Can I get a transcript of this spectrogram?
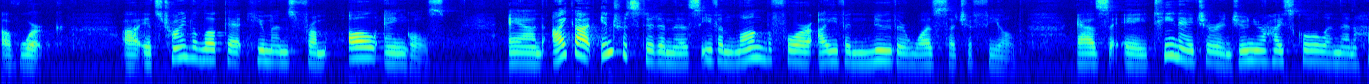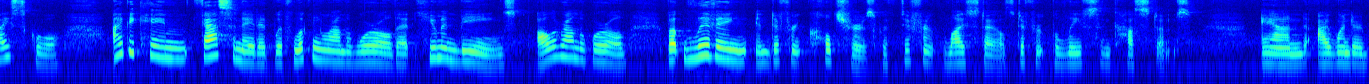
of work. Uh, it's trying to look at humans from all angles. And I got interested in this even long before I even knew there was such a field. As a teenager in junior high school and then high school, I became fascinated with looking around the world at human beings all around the world, but living in different cultures with different lifestyles, different beliefs and customs. And I wondered,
